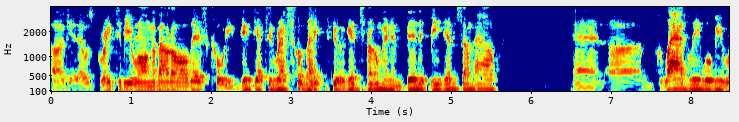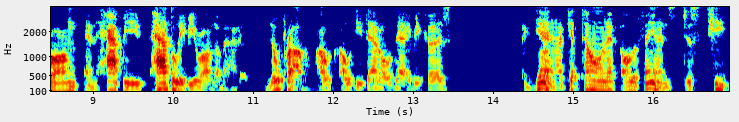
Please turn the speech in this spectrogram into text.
okay, that was great to be wrong about all this. Cody did get to wrestle night two against Roman and Bennett beat him somehow. And um, gladly will be wrong and happy, happily be wrong about it. No problem. I'll, I'll eat that all day because again, I kept telling all the fans, just keep,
